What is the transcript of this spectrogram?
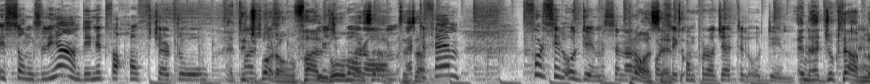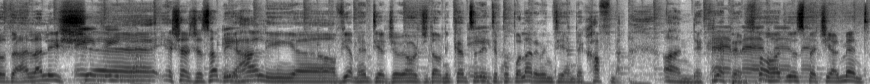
il-songs li għandi nitfaħħom fċertu. Tiġborom f'album, eżatt. Tifhem? Forsi l-qoddim, sena forsi jkun proġett il-qoddim. Nħedġuk tagħmlu dal għaliex eh, xaġa sabiħa li eh, ovvjament jerġgħu joħorġu dawn il-kanzunetti popolari inti għandek ħafna. Għandek repertorju speċjalment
